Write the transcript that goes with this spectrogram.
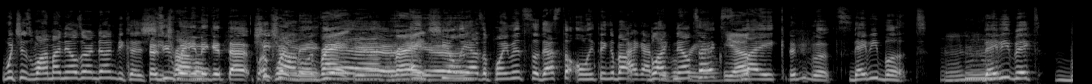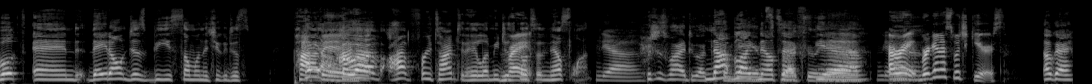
which is why my nails aren't done because Because she you waiting to get that She appointment. traveled, Right, yeah, yeah, and she only has appointments, so that's the only thing I about got black nail techs. Yep. Like They be booked. they be booked. Mm-hmm. They be booked, booked, and they don't just be someone that you could just Pop hey, in. I have I have free time today. Let me just go to the nail salon. Yeah. Which is why I do like Not black nail convenience, but I techs. Yeah. Yeah. All right, we're gonna switch gears. Okay.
